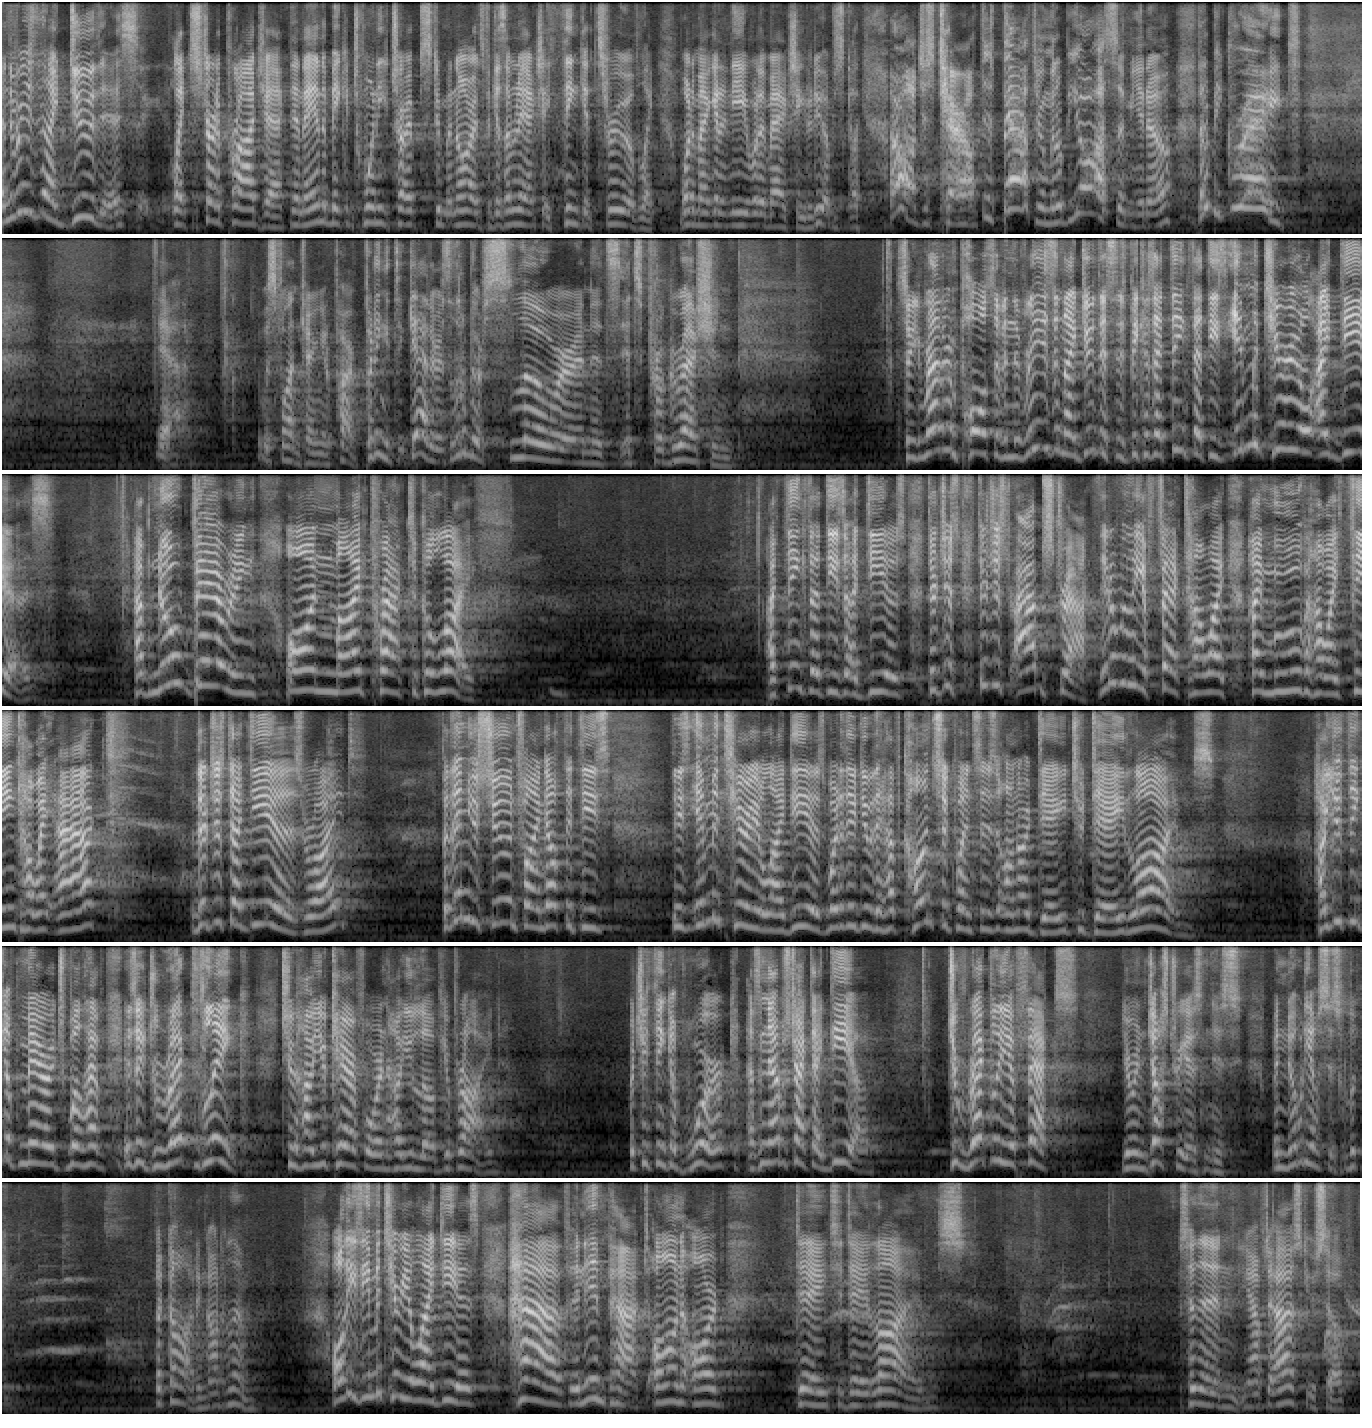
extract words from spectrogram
And the reason I do this, like to start a project, and I end up making 20 trips to Menards because I'm gonna actually think it through of like, what am I gonna need? What am I actually gonna do? I'm just like, oh, I'll just tear out this bathroom. It'll be awesome, you know? That'll be great. Yeah, it was fun tearing it apart. Putting it together is a little bit slower in its, its progression. So you're rather impulsive, and the reason I do this is because I think that these immaterial ideas, have no bearing on my practical life. I think that these ideas, they're just, they're just abstract. They don't really affect how I, I move, how I think, how I act. They're just ideas, right? But then you soon find out that these, these immaterial ideas, what do they do? They have consequences on our day to day lives. How you think of marriage will have is a direct link to how you care for and how you love your bride. What you think of work as an abstract idea directly affects your industriousness when nobody else is looking but God and God alone. All these immaterial ideas have an impact on our day to day lives. So then you have to ask yourself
